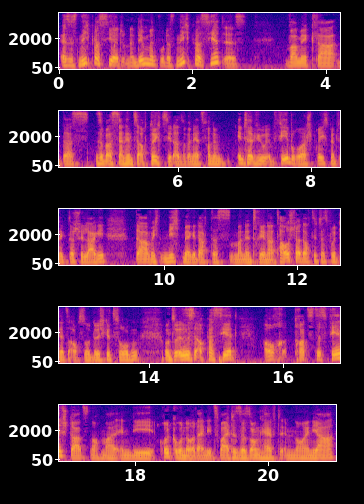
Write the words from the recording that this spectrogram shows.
Es ist nicht passiert und in dem Moment, wo das nicht passiert ist, war mir klar, dass Sebastian Hinze auch durchzieht. Also wenn du jetzt von einem Interview im Februar sprichst mit Viktor Schilagi, da habe ich nicht mehr gedacht, dass man den Trainer tauscht. Da dachte ich, das wird jetzt auch so durchgezogen. Und so ist es ja auch passiert. Auch trotz des Fehlstarts nochmal in die Rückrunde oder in die zweite Saisonhälfte im neuen Jahr,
